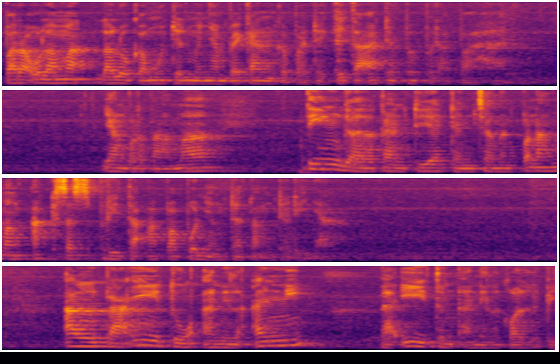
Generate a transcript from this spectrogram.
Para ulama lalu kemudian menyampaikan kepada kita ada beberapa hal. Yang pertama, tinggalkan dia dan jangan pernah mengakses berita apa pun yang datang darinya. Al-ba'idu anil ani ba'idun anil qalbi.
